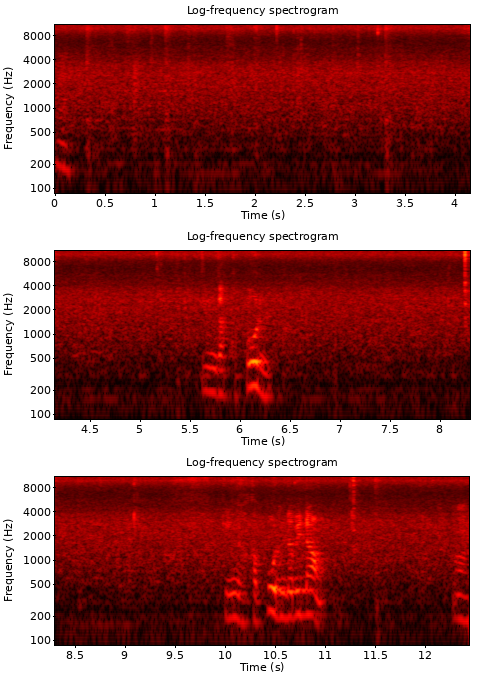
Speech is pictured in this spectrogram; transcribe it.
อืม กินกับข้าวปุ้น กินกับข้าวปุ้นเด้วยพี่น้อง อืม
